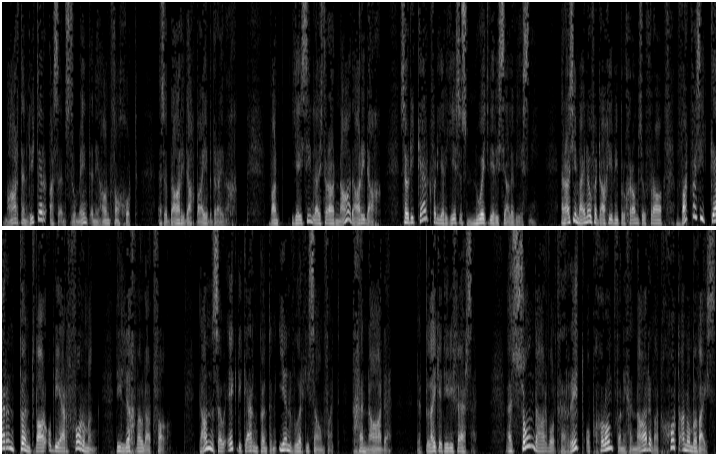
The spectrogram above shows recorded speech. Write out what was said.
Martin Luther as 'n instrument in die hand van God is op daardie dag baie bedrywig. Want jy sien luisteraar na daardie dag sou die kerk van die Here Jesus nooit weer dieselfde wees nie. En as jy my nou vandag hier in die program sou vra, wat was die kernpunt waarop die hervorming die lig wou laat val? Dan sou ek die kernpunt in een woordjie saamvat: genade. Dit blyk uit hierdie verse. 'n Sondaar word gered op grond van die genade wat God aan hom bewys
